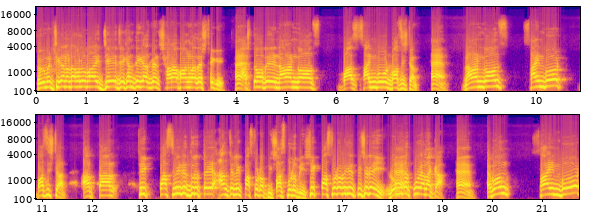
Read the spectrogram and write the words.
শোরুমের ঠিকানাটা হলো ভাই যে যেখান থেকে আসবেন সারা বাংলাদেশ থেকে। হ্যাঁ। আসতে হবে Narayanganj bus signboard bus stand হ্যাঁ। নারায়ণগঞ্জ সাইনবোর্ড বাস স্ট্যান্ড আর তার ঠিক পাঁচ মিনিটের দূরত্বে আঞ্চলিক পাসপোর্ট অফিস। Passport office. ঠিক পাসপোর্ট অফিসের পিছনেই রঘুনাথপুর এলাকা। হ্যাঁ। এবং সাইনবোর্ড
